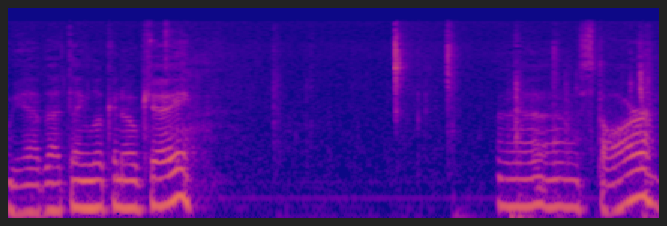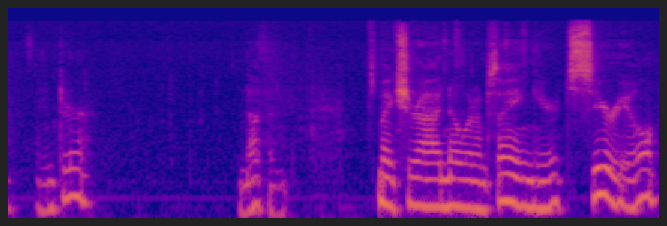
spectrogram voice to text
We have that thing looking okay. Uh, star, enter, nothing. Let's make sure I know what I'm saying here. It's serial.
